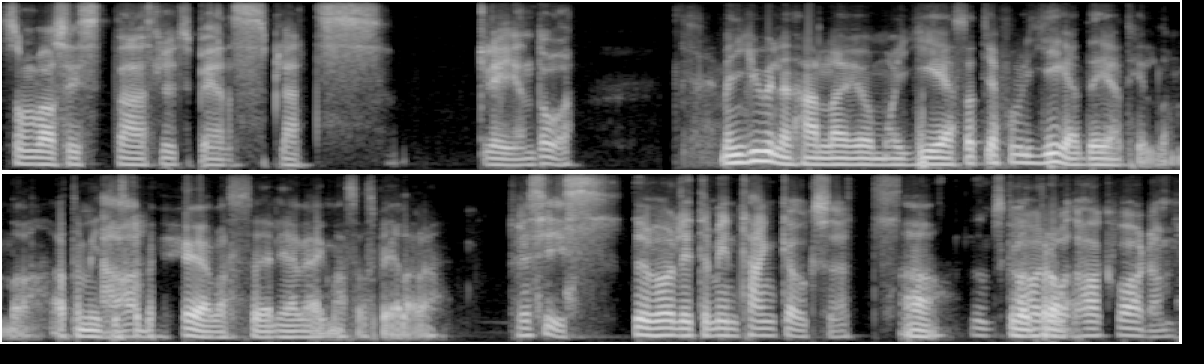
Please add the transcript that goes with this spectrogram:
som var sista slutspelsplats grejen då. Men julen handlar ju om att ge så att jag får väl ge det till dem då. Att de inte Ja. ska behöva sälja iväg massa spelare. Precis. Det var lite min tanke också att Ja, de ska ha bra. råd att ha kvar dem.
